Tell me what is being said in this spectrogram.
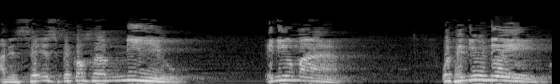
And he says, because I'm new, a new man, with a new name,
